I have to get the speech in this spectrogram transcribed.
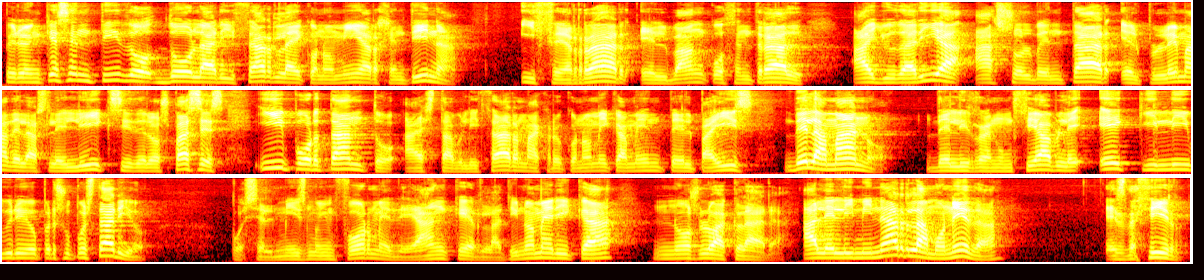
Pero ¿en qué sentido dolarizar la economía argentina y cerrar el Banco Central ayudaría a solventar el problema de las LELIX y de los pases y por tanto a estabilizar macroeconómicamente el país de la mano del irrenunciable equilibrio presupuestario? Pues el mismo informe de Anker Latinoamérica nos lo aclara. Al eliminar la moneda, es decir,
